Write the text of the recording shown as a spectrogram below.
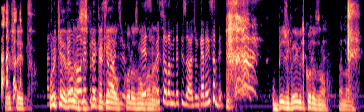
Perfeito. A Por que, um nome pro Explica quem é o episódio. Corazon Esse vai ser o nome do episódio, não quero nem saber. O beijo grego de Corazon. É nome.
